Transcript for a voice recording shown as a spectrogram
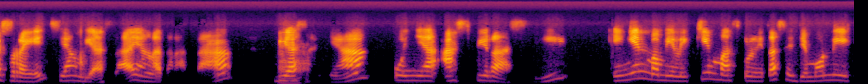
average, yang biasa, yang rata-rata, Hmm. biasanya punya aspirasi ingin memiliki maskulinitas hegemonik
